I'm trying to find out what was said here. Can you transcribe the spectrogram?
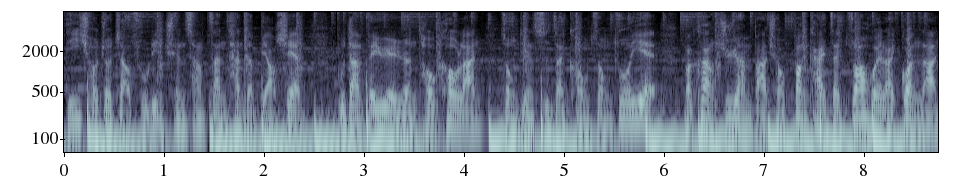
第一球就缴出令全场赞叹的表现，不但飞跃人头扣篮，重点是在空中作业。McClung 居然把球放开再抓回来灌篮，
